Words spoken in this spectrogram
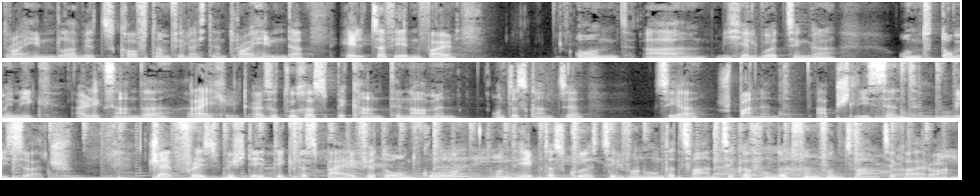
Treuhändler wird es gekauft haben, vielleicht ein Treuhänder, hält es auf jeden Fall. Und äh, Michael Wurzinger und Dominik Alexander Reichelt. Also durchaus bekannte Namen und das Ganze sehr spannend. Abschließend Research. Jeffries bestätigt das Buy für Do Co. und hebt das Kursziel von 120 auf 125 Euro an.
